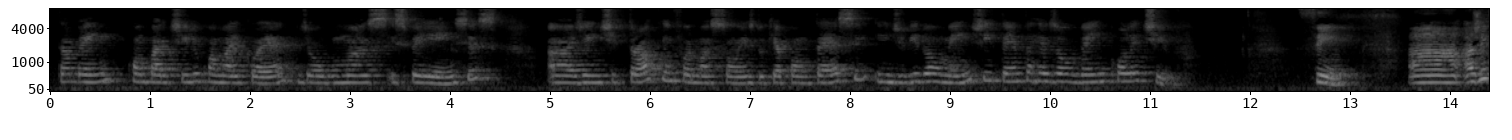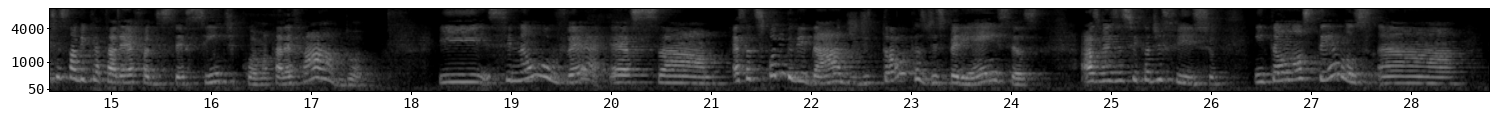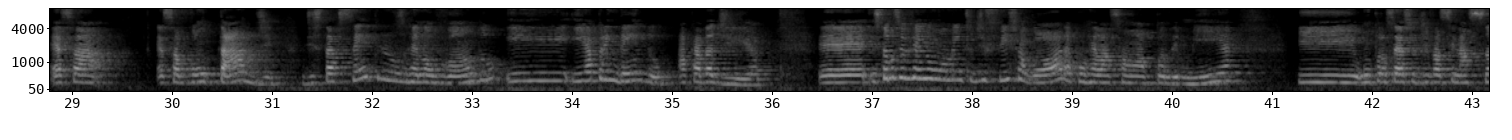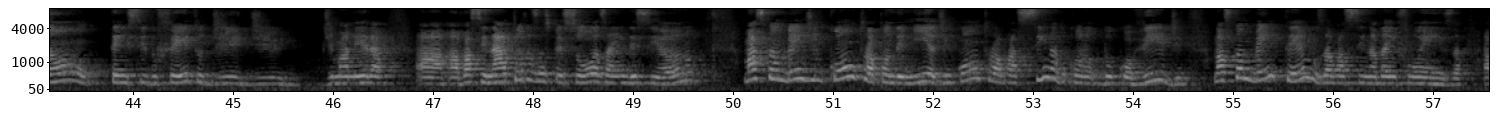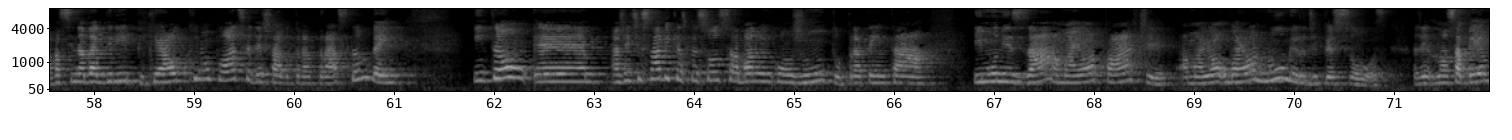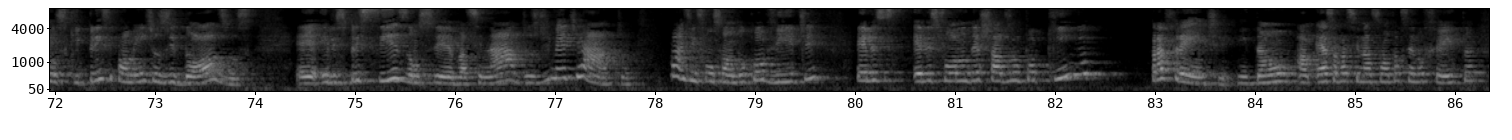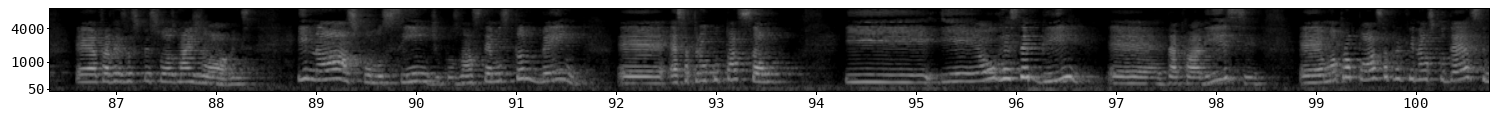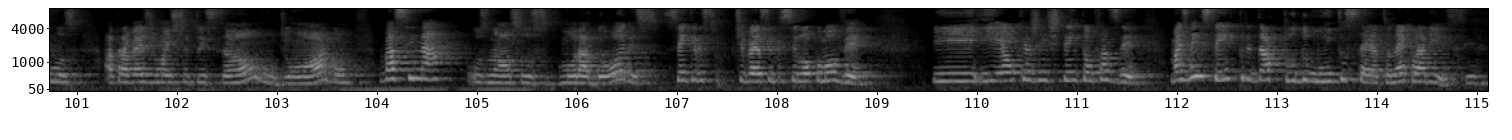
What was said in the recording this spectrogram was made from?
Também compartilho com a Maiclaire de algumas experiências. A gente troca informações do que acontece individualmente e tenta resolver em coletivo. Sim, ah, a gente sabe que a tarefa de ser síndico é uma tarefa árdua. E se não houver essa, essa disponibilidade de trocas de experiências, às vezes fica difícil. Então, nós temos ah, essa, essa vontade de estar sempre nos renovando e, e aprendendo a cada dia. É, estamos vivendo um momento difícil agora com relação à pandemia e um processo de vacinação tem sido feito de, de, de maneira a, a vacinar todas as pessoas ainda esse ano, mas também de encontro à pandemia, de encontro à vacina do, do Covid, nós também temos a vacina da influenza, a vacina da gripe, que é algo que não pode ser deixado para trás também. Então, é, a gente sabe que as pessoas trabalham em conjunto para tentar imunizar a maior parte, a maior, o maior número de pessoas. Gente, nós sabemos que principalmente os idosos, é, eles precisam ser vacinados de imediato, mas em função do Covid, eles, eles foram deixados um pouquinho para frente. Então, a, essa vacinação está sendo feita é, através das pessoas mais jovens. E nós, como síndicos, nós temos também é, essa preocupação. E, e eu recebi é, da Clarice é, uma proposta para que nós pudéssemos, através de uma instituição, de um órgão, vacinar os nossos moradores sem que eles tivessem que se locomover. E, e, é o que a gente tentou fazer. Mas nem sempre dá tudo muito certo, né, Clarice?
